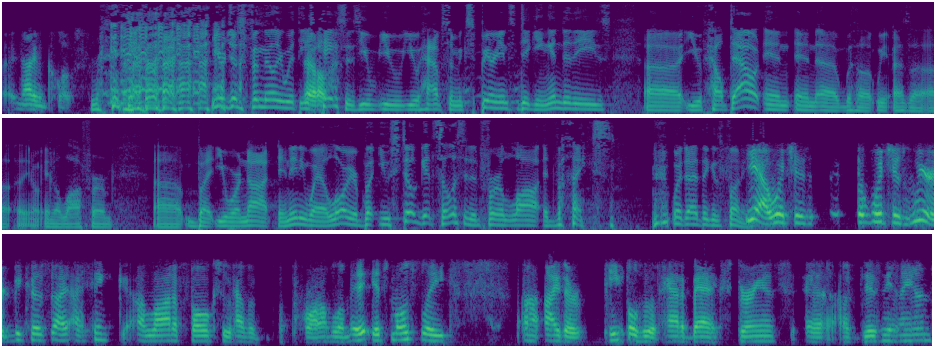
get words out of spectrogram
Uh, not even close. You're just familiar with these cases. You you you have some experience digging into these. Uh, you've helped out in in uh, with a we- as a you know in a law firm. Uh, but you are not in any way a lawyer, but you still get solicited for law advice, which I think is funny. Yeah, which is which is weird because I, I think a lot of folks who have a, a problem, it, it's mostly uh, either people who have had a bad experience uh, of Disneyland.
